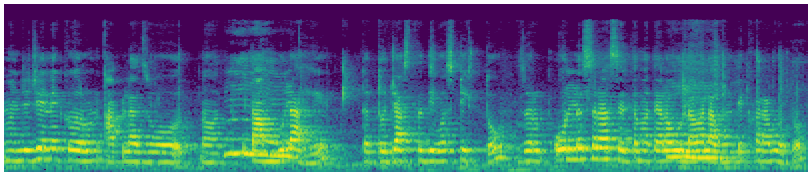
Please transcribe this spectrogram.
म्हणजे जेणेकरून आपला जो तांबूल आहे तर तो जास्त दिवस टिकतो. जर ओलसर असेल तर मग त्याला ओलावा लागून ते खराब होतो.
